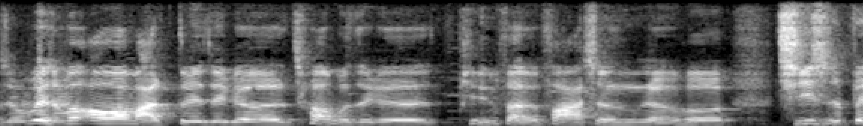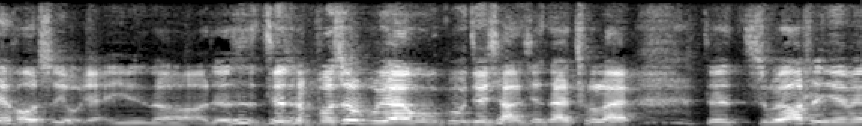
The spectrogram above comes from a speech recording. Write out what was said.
就为什么奥巴马对这个 Trump 这个频繁发声，然后。其实背后是有原因的哈，就是就是不是无缘无故，就像现在出来，这主要是因为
